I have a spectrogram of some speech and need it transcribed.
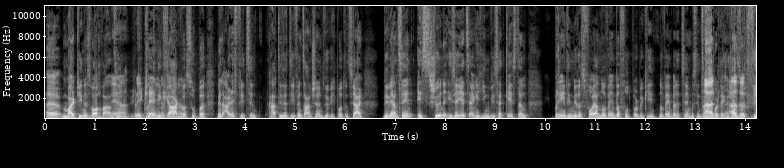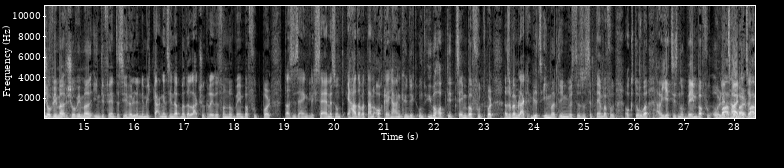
Äh, Martinez war auch Wahnsinn. Ja, Blake Kenny Martinez, Clark genau. war super. Wenn alle fit sind, hat diese Defense anscheinend wirklich Potenzial. Wir werden sehen. Es Schöne ist ja jetzt eigentlich irgendwie seit gestern brennt in mir das Feuer. November Football beginnt. November, Dezember sind Ah, Football-technisch also einfach viel, schon wie, wir, schon wie wir in die Fantasy-Hölle nämlich gegangen sind, hat man der Lack schon geredet von November Football. Das ist eigentlich seines. Und er hat aber dann auch gleich angekündigt und überhaupt Dezember Football. Also beim Lack wird's immer Ding, weißt du, so September Football, Oktober, aber jetzt ist November Football. Und jetzt warte halt, mal, warte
